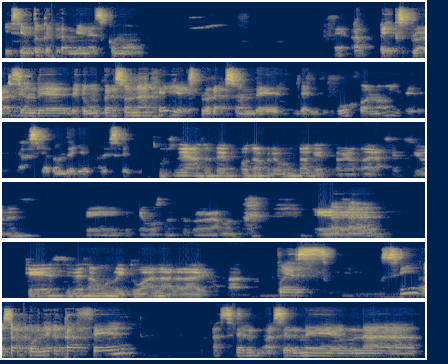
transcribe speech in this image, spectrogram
Y siento que también es como eh, exploración de, de, un personaje y exploración de, del dibujo, ¿no? Y de hacia dónde llevar ese dibujo. Usted hacerte otra pregunta, que es también otra de las secciones que, tenemos en nuestro programa, eh, que es si tienes algún ritual a la hora de dibujar. Pues sí, o sea, poner café hacer, hacerme una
